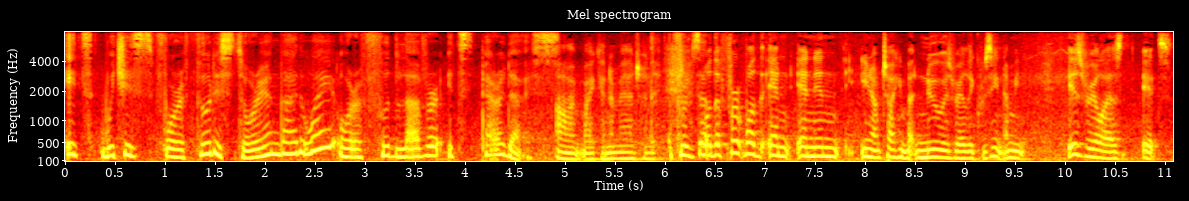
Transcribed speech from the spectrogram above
It's which is for a food historian, by the way, or a food lover. It's paradise. Um, I can imagine. For example- well, the fir- well, and and in you know talking about new Israeli cuisine, I mean, Israel as its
